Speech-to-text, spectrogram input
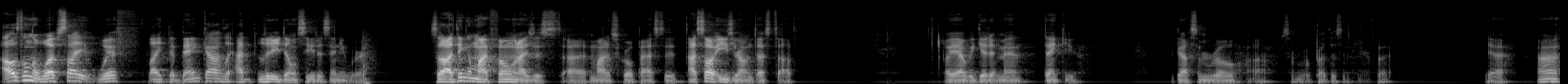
I was on the website with like the bank guy. Like I literally don't see this anywhere. So I think on my phone, I just uh, might have scrolled past it. I saw it easier on desktop. Oh yeah, we get it, man. Thank you. We got some real, uh, some real brothers in here, but yeah, uh,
